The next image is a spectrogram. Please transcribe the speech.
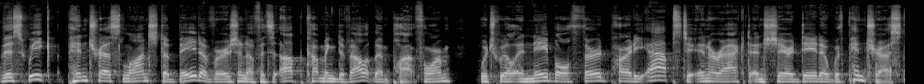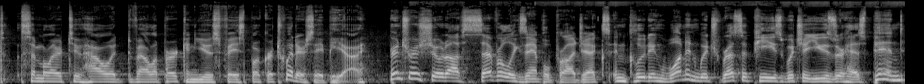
This week, Pinterest launched a beta version of its upcoming development platform, which will enable third party apps to interact and share data with Pinterest, similar to how a developer can use Facebook or Twitter's API. Pinterest showed off several example projects, including one in which recipes which a user has pinned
